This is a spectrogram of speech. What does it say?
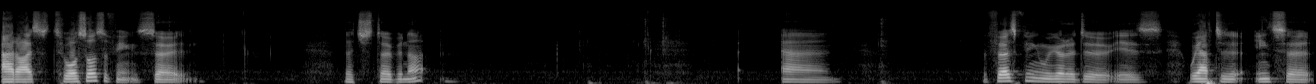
add ice to all sorts of things. So let's just open up. And the first thing we got to do is we have to insert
